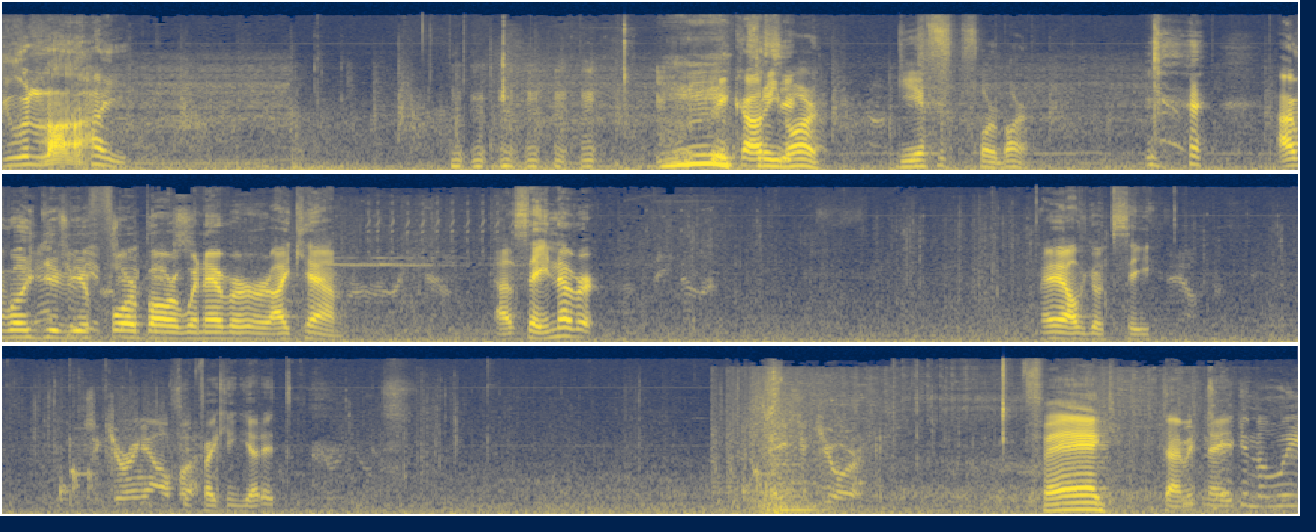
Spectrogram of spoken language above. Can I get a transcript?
You lie! Because Three bar. GF four bar. I will give you four bar whenever I can. I'll say never. Hey, I'll go to see Securing see if I can get it. A secure. Fag. Damn it, Nate. Taking the lead.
